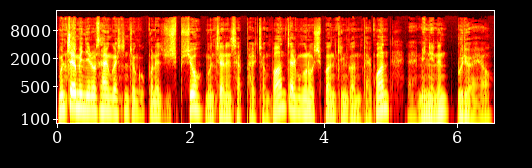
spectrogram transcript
문자 미니로 사연과 신청곡 보내주십시오. 문자는 샵 8000번, 짧은 건 50원, 긴 건 100원, 미니는 무료예요.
